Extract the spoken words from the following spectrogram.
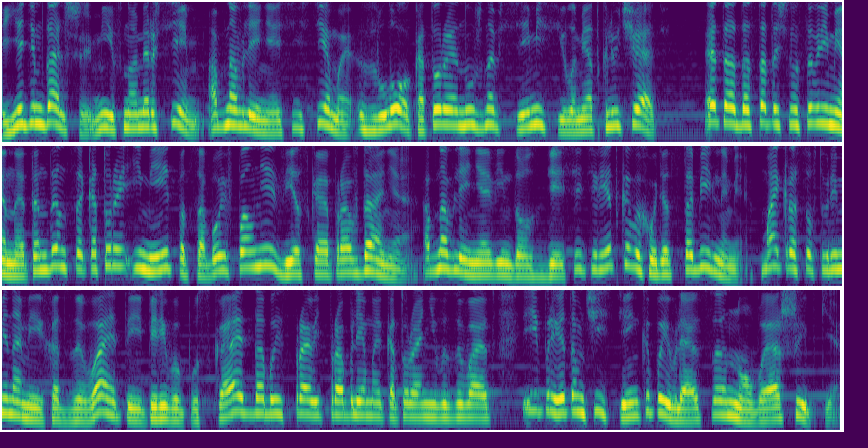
Едем дальше. Миф номер 7. Обновление системы – зло, которое нужно всеми силами отключать. Это достаточно современная тенденция, которая имеет под собой вполне веское оправдание. Обновления Windows 10 редко выходят стабильными. Microsoft временами их отзывает и перевыпускает, дабы исправить проблемы, которые они вызывают, и при этом частенько появляются новые ошибки.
